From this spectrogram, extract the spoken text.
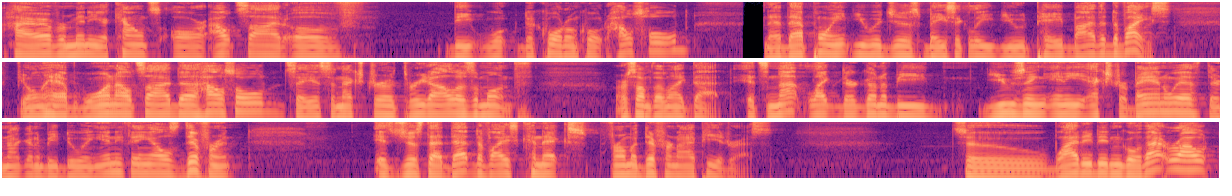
however many accounts are outside of the the quote unquote household. And at that point, you would just basically you would pay by the device. If you only have one outside the household, say it's an extra three dollars a month or something like that. It's not like they're going to be using any extra bandwidth. They're not going to be doing anything else different it's just that that device connects from a different IP address. So why they didn't go that route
